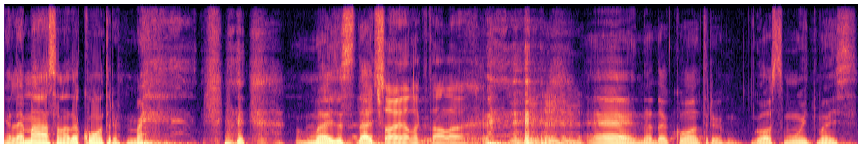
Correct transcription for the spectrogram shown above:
Ela é massa, nada contra, mas mas a cidade. É só ela que tá lá. é, nada contra. Gosto muito, mas.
